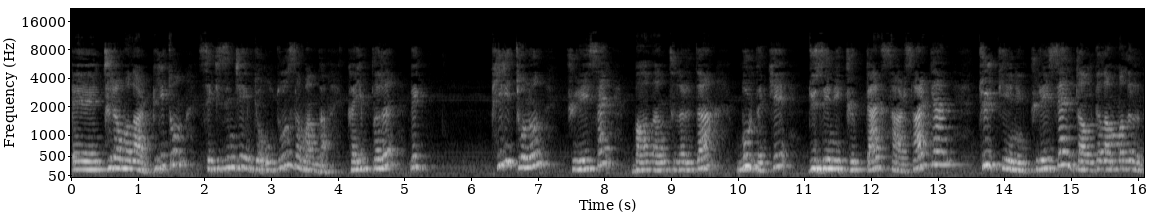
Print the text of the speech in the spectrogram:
e, travmalar, Pliton 8. evde olduğu zaman da kayıpları ve Pliton'un küresel bağlantıları da buradaki düzeni kökten sarsarken Türkiye'nin küresel dalgalanmaların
